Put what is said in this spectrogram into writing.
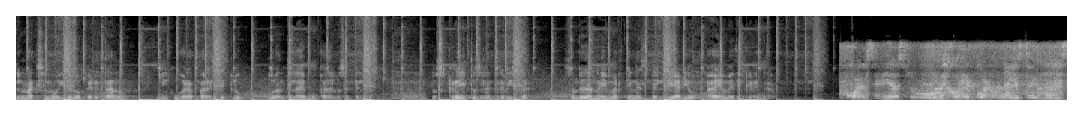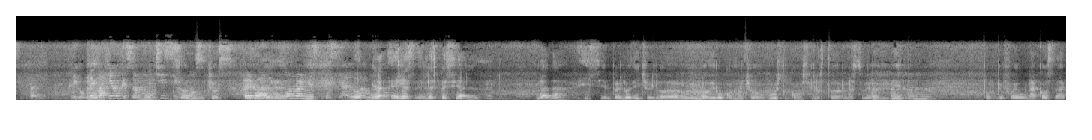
el máximo ídolo queretano, quien jugará para este club durante la época de los 70. Los créditos de la entrevista son de Danaí Martínez del diario AM de Querétaro. ¿Cuál sería su mejor recuerdo en el estadio municipal? Digo, me imagino que son muchísimos. Son muchos. Pero alguno en especial. O mira, el, el especial nada, y siempre lo he dicho y lo, digo con mucho gusto, como si lo, lo estuviera viviendo, porque fue una cosa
